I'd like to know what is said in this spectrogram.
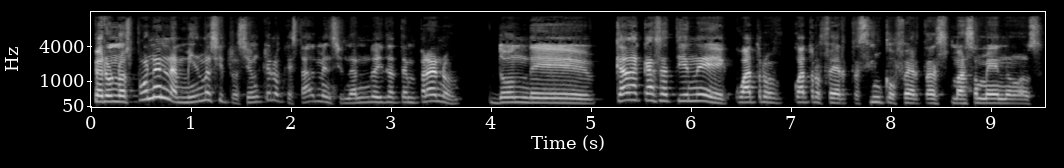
pero nos pone en la misma situación que lo que estabas mencionando ahorita temprano, donde cada casa tiene cuatro, cuatro ofertas, cinco ofertas más o menos,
